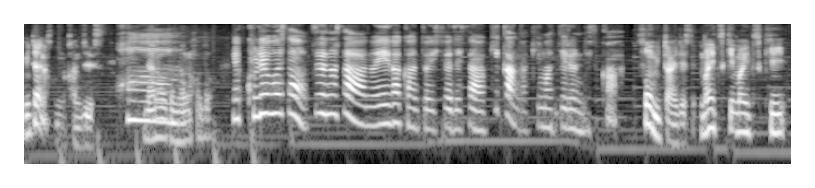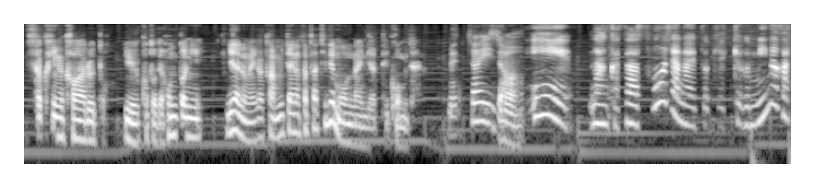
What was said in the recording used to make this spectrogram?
みたいなそんな感じですね。はあなるほど、なるほど。え、これはさ、普通のさ、あの映画館と一緒でさ、期間が決まってるんですか？そうみたいです。毎月毎月作品が変わるということで、本当にリアルな映画館みたいな形でもオンラインでやっていこうみたいな。めっちゃいいじゃん。いい。なんかさ、そうじゃないと結局見なかっ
